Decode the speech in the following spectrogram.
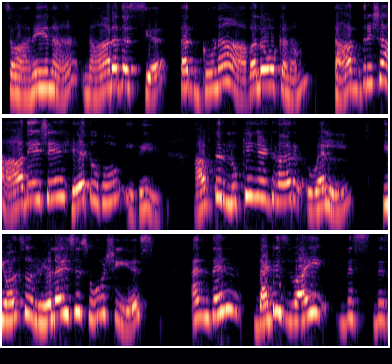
So, Anena Naradasya Tadguna Avalokanam Tadrisha Adeshe Hetuhu Iti. After looking at her well, he also realizes who she is and then that is why this this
